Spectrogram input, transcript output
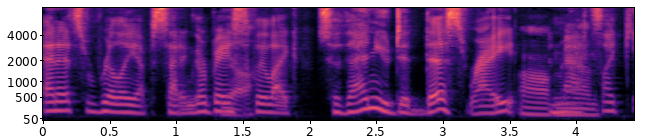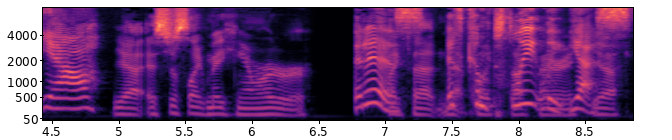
and it's really upsetting. They're basically like, "So then you did this, right?" Oh, and Matt's like, "Yeah, yeah, it's just like making a murderer. it is. that it's completely yes."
